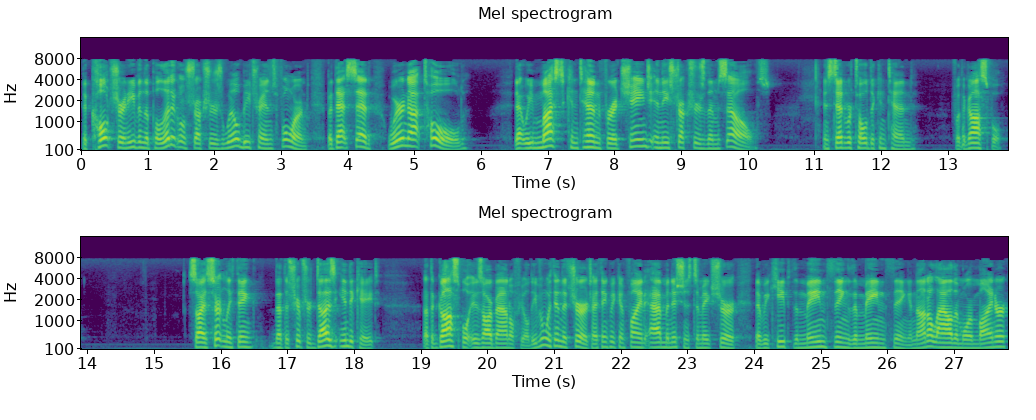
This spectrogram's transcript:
the culture and even the political structures will be transformed. But that said, we're not told that we must contend for a change in these structures themselves. Instead, we're told to contend for the gospel. So I certainly think that the scripture does indicate that the gospel is our battlefield. Even within the church, I think we can find admonitions to make sure that we keep the main thing the main thing and not allow the more minor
